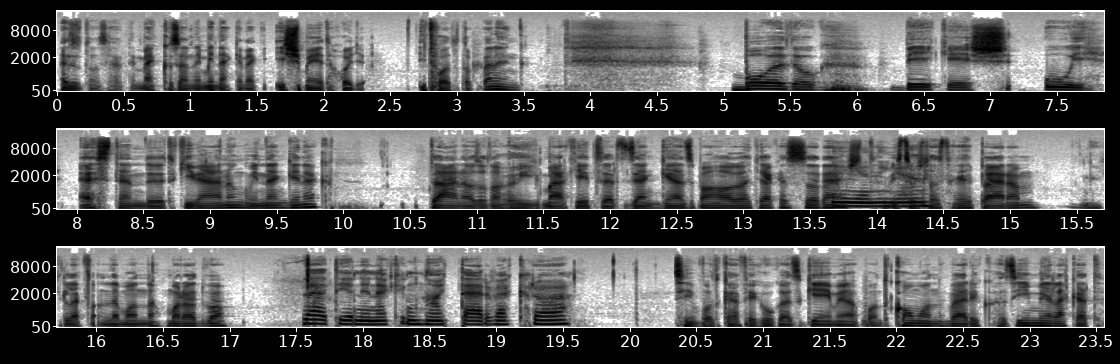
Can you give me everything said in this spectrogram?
Ezúton szeretném megköszönni mindenkinek ismét, hogy itt voltatok velünk. Boldog, békés, új esztendőt kívánunk mindenkinek. Pláne azoknak, akik már 2019-ben hallgatják ezt az adást. Igen, Biztos igen. lesznek egy páram, akik le, le vannak maradva. Lehet írni nekünk nagy tervekről. színfoltkáfékukacgmail.com-on várjuk az e-maileket,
